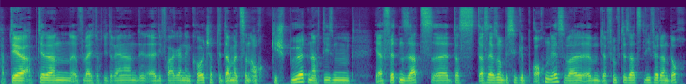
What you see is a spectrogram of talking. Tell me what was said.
Habt ihr, habt ihr dann äh, vielleicht auch die Trainer, äh, die Frage an den Coach, habt ihr damals dann auch gespürt nach diesem ja, vierten Satz, äh, dass, dass er so ein bisschen gebrochen ist, weil ähm, der fünfte Satz lief ja dann doch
